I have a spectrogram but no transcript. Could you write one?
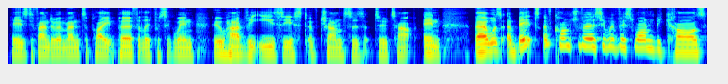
his defender and then to play it perfectly for Seguin, who had the easiest of chances to tap in. There was a bit of controversy with this one because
